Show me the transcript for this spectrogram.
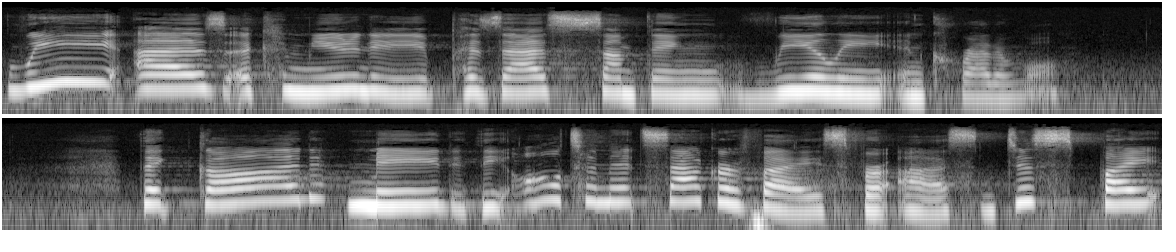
We as a community possess something really incredible. That God made the ultimate sacrifice for us despite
